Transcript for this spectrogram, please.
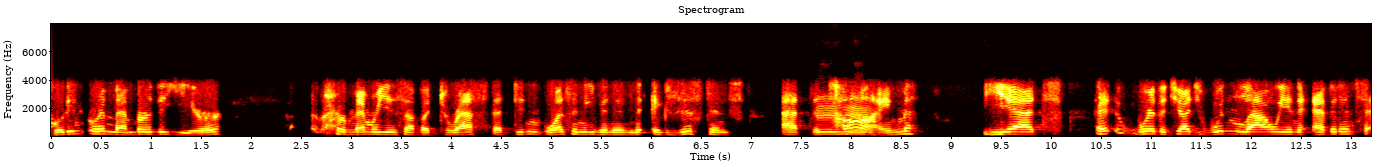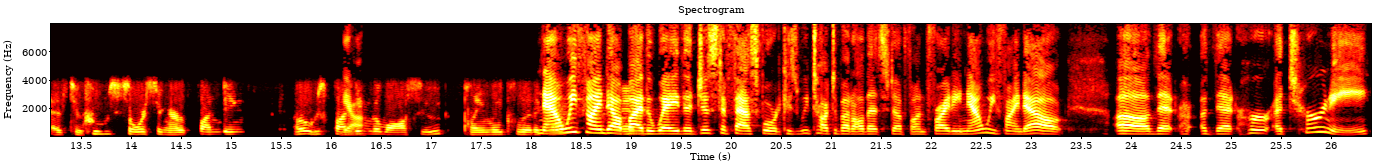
couldn't remember the year her memory is of a dress that didn't wasn't even in existence at the mm. time, yet uh, where the judge wouldn't allow in evidence as to who's sourcing her funding, who's funding yeah. the lawsuit, plainly political. Now we find out, and, by the way, that just to fast forward because we talked about all that stuff on Friday. Now we find out uh, that that her attorney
